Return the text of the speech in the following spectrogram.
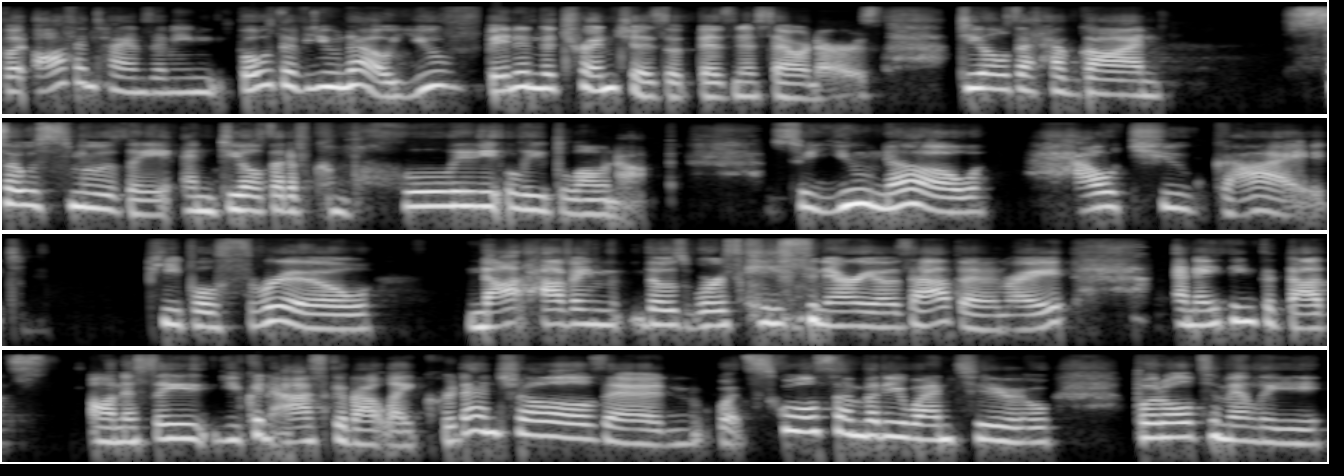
but oftentimes, I mean, both of you know you've been in the trenches with business owners, deals that have gone so smoothly and deals that have completely blown up. So you know how to guide people through not having those worst case scenarios happen, right? And I think that that's honestly, you can ask about like credentials and what school somebody went to, but ultimately,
